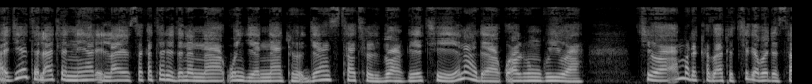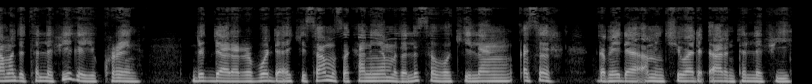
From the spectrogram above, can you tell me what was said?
a jiya talatan ne har ila yau sakatare janar na ƙungiyar nato jens stoltenberg ya ce yana da kwarin gwiwa cewa amurka za ta ci gaba da samar da tallafi ga ukraine duk da rarrabo da ake samu tsakanin yan majalisar wakilan ƙasar game da amincewa da karin tallafi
